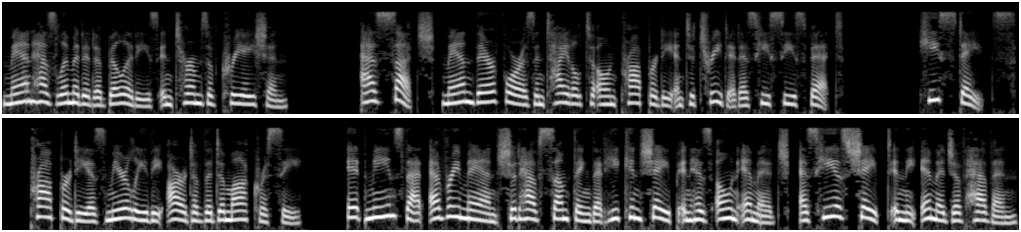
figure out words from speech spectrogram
man has limited abilities in terms of creation. As such, man therefore is entitled to own property and to treat it as he sees fit. He states, Property is merely the art of the democracy. It means that every man should have something that he can shape in his own image, as he is shaped in the image of heaven.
